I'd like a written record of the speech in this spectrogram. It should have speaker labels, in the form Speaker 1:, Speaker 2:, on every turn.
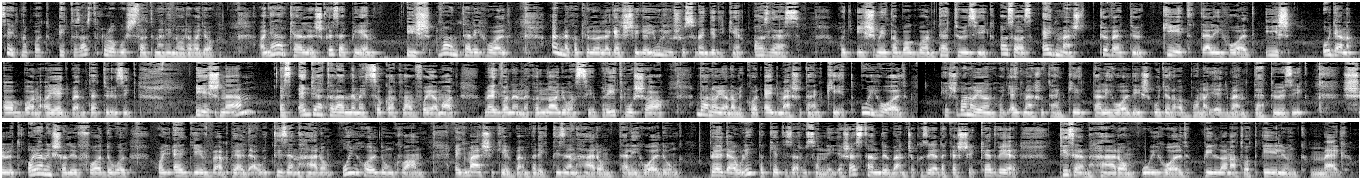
Speaker 1: Szép napot! Itt az asztrológus Szatmári Nóra vagyok. A nyár kellős közepén is van telihold. Ennek a különlegessége július 21-én az lesz, hogy ismét a bagban tetőzik, azaz egymást követő két telihold is ugyanabban a jegyben tetőzik. És nem, ez egyáltalán nem egy szokatlan folyamat, megvan ennek a nagyon szép ritmusa, van olyan, amikor egymás után két új hold, és van olyan, hogy egymás után két telihold is ugyanabban a jegyben tetőzik. Sőt, olyan is előfordul, hogy egy évben például 13 új holdunk van, egy másik évben pedig 13 teliholdunk. Például itt a 2024-es esztendőben, csak az érdekesség kedvéért, 13 újhold pillanatot élünk meg.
